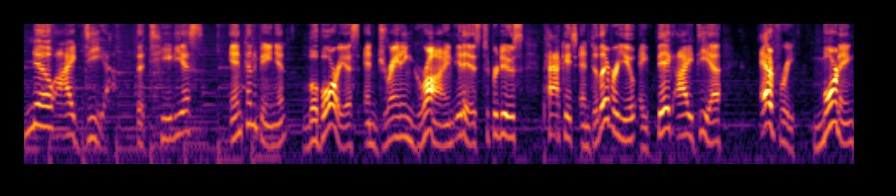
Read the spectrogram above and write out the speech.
no idea the tedious, inconvenient, laborious, and draining grind it is to produce, package, and deliver you a big idea every morning,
